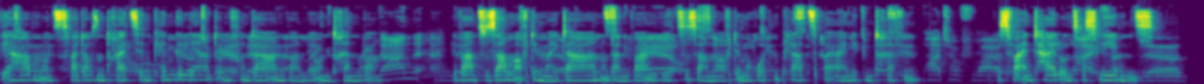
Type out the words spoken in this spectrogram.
wir haben uns 2013 uh, kennengelernt und von da an waren wir untrennbar. Wir waren zusammen auf dem Maidan und dann waren wir zusammen auf dem Roten Platz bei einigen Treffen. Es war ein Teil unseres Lebens. Und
